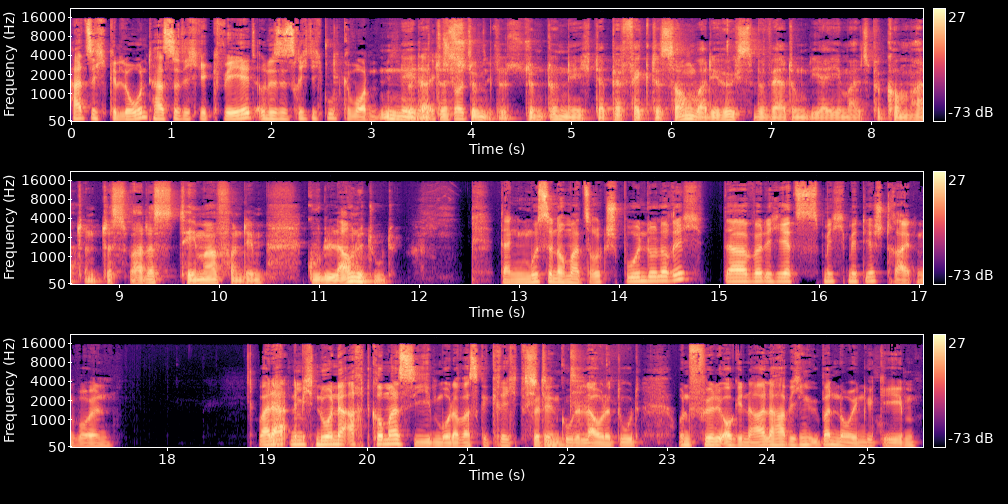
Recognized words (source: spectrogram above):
Hat sich gelohnt, hast du dich gequält und es ist richtig gut geworden. Nee, das, das stimmt, das stimmt doch nicht. Der perfekte Song war die höchste Bewertung, die er jemals bekommen hat. Und das war das Thema von dem gute Laune Dude. Dann musst du nochmal zurückspulen, Lullerich. Da würde ich jetzt mich mit dir streiten wollen. Weil er Ja. hat nämlich nur eine 8,7 oder was gekriegt für den Stimmt. gute Laune Dude. Und für die Originale habe ich ihm über 9 gegeben.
